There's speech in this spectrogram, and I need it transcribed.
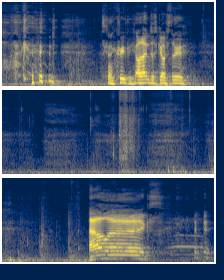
Oh my god. it's kind of creepy. Oh, that just goes through. Alex! Get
